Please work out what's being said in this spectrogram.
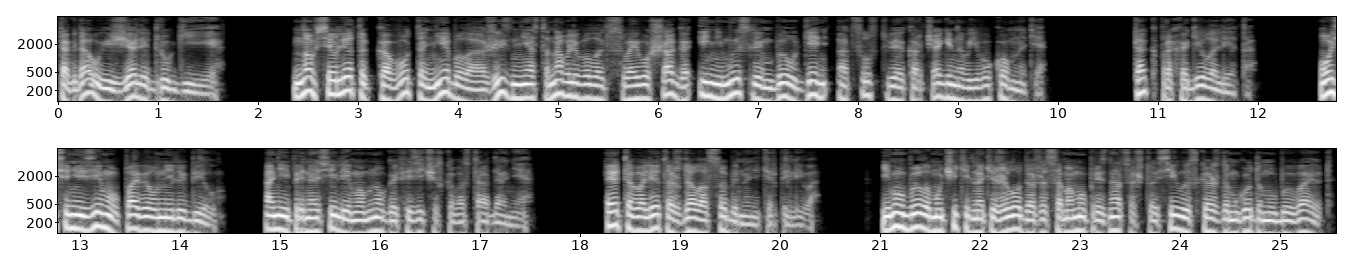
Тогда уезжали другие. Но все лето кого-то не было, а жизнь не останавливала своего шага, и немыслим был день отсутствия Корчагина в его комнате. Так проходило лето. Осень и зиму Павел не любил. Они приносили ему много физического страдания. Этого лета ждал особенно нетерпеливо. Ему было мучительно тяжело даже самому признаться, что силы с каждым годом убывают.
